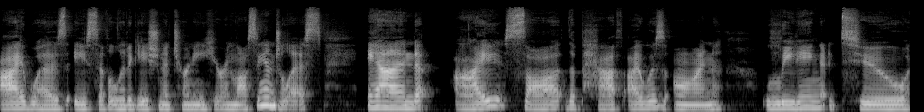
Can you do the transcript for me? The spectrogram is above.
I was a civil litigation attorney here in Los Angeles. And I saw the path I was on leading to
